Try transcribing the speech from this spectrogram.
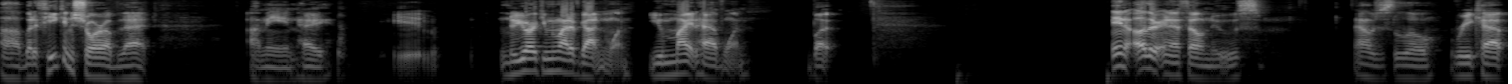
Uh, but if he can shore up that, I mean, hey, New York, you might have gotten one. You might have one. But in other NFL news, that was just a little recap.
